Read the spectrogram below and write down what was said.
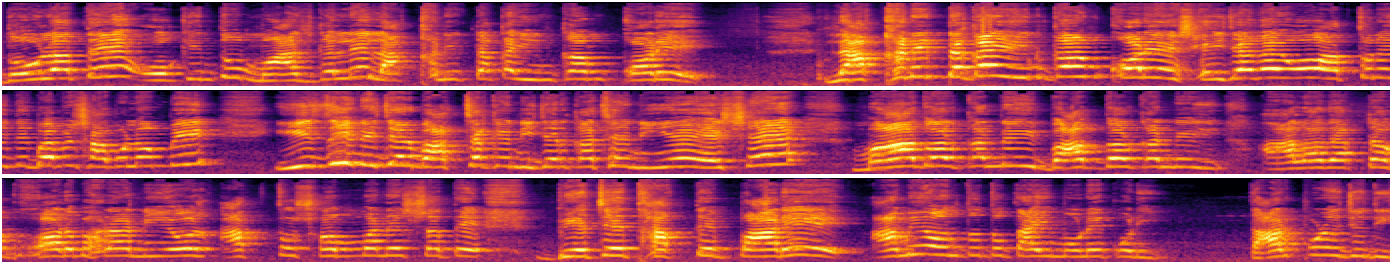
দৌলাতে ও কিন্তু মাস গেলে লাখখানিক টাকা ইনকাম করে। লাখখানিক টাকা ইনকাম করে। সেই জায়গায় ও অর্থনৈতিকভাবে স্বাবলম্বী। ইজি নিজের বাচ্চাকে নিজের কাছে নিয়ে এসে মা দরকার নেই, বাপ দরকার নেই, আলাদা একটা ঘর ভাড়া নিয়েও আত্মসম্মানের সাথে বেঁচে থাকতে পারে। আমি অন্তত তাই মনে করি। তারপরে যদি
